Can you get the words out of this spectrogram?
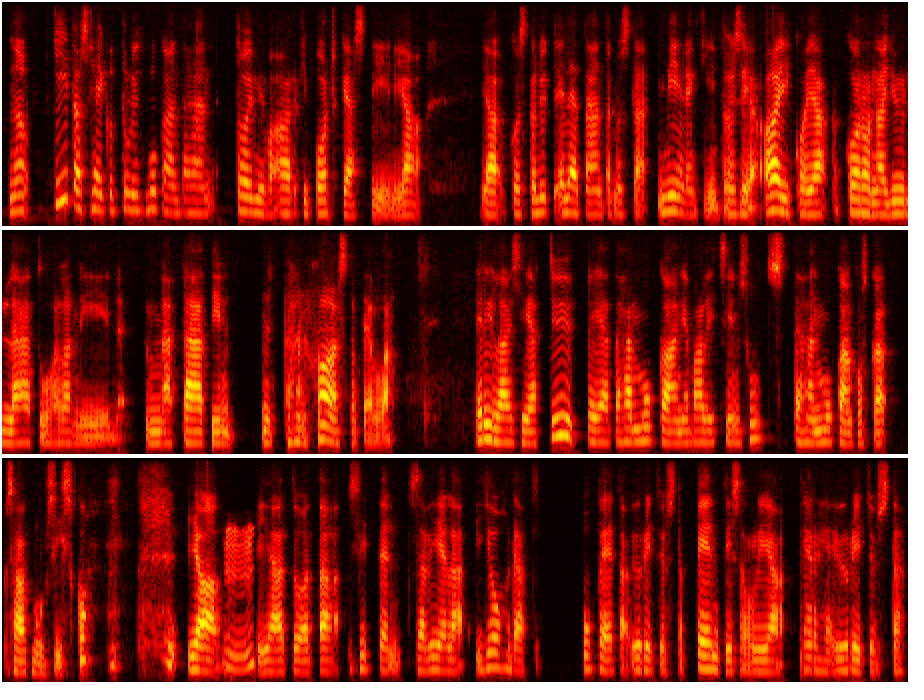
No kiitos hei, kun tulit mukaan tähän Toimiva arki podcastiin ja ja koska nyt eletään tämmöistä mielenkiintoisia aikoja, korona jyllää tuolla, niin mä päätin nyt tähän haastatella erilaisia tyyppejä tähän mukaan ja valitsin sut tähän mukaan, koska sä oot mun sisko. Ja, mm. ja tuota, sitten sä vielä johdat upeata yritystä, Pentisolia, perheyritystä,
